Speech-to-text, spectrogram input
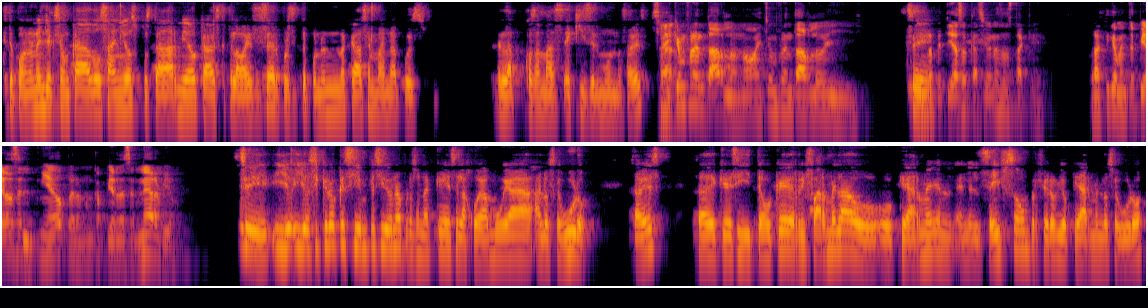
si te ponen una inyección cada dos años, pues te va a dar miedo cada vez que te la vayas a hacer, pero si te ponen una cada semana, pues es la cosa más X del mundo, ¿sabes? Hay que enfrentarlo, ¿no? Hay que enfrentarlo y Sí, en repetidas ocasiones hasta que prácticamente pierdas el miedo, pero nunca pierdes el nervio. sí, y yo, y yo sí creo que siempre he sido una persona que se la juega muy a, a lo seguro, ¿sabes? O sea, de que si tengo que rifármela o, o quedarme en, en el safe zone, prefiero yo quedarme en lo seguro.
